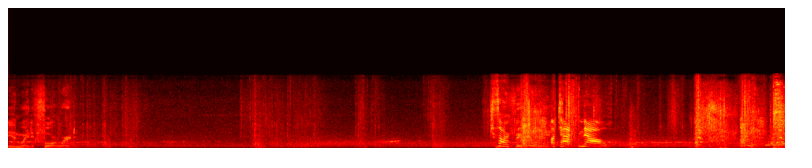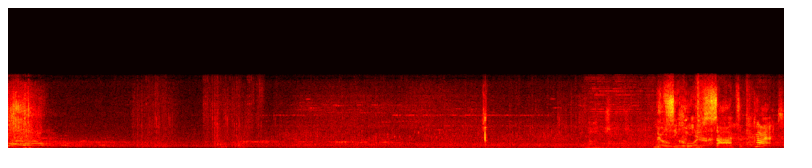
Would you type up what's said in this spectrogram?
Ready and waiting. Forward. To attack now! No See what you quarter. sods have got!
